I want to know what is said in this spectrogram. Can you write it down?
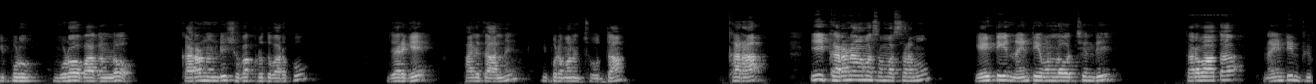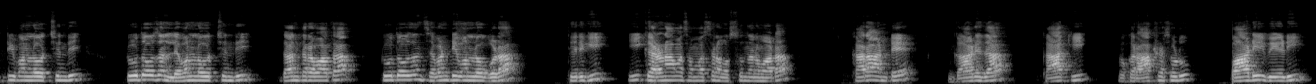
ఇప్పుడు మూడవ భాగంలో కర నుండి శుభకృతి వరకు జరిగే ఫలితాలని ఇప్పుడు మనం చూద్దాం. కర ఈ కరనామ సంవత్సరము ఎయిటీన్ నైంటీ వన్లో వచ్చింది. తర్వాత నైన్టీన్ ఫిఫ్టీ వన్లో వచ్చింది. టూ థౌజండ్ లెవెన్లో వచ్చింది. దాని తర్వాత టూ థౌజండ్ సెవెంటీ వన్లో కూడా తిరిగి ఈ కరనామ సంవత్సరం వస్తుందన్నమాట. కర అంటే గాడిద కాకి ఒక రాక్షసుడు వాడి వేడి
